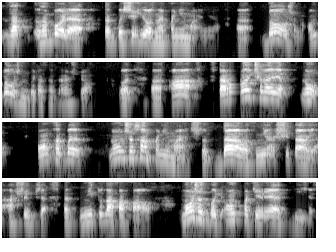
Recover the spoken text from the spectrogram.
за, за более как бы, серьезное понимание. Э, должен, он должен быть вознагражден. Вот. А второй человек, ну, он как бы но он же сам понимает, что да, вот не рассчитал я, ошибся, не туда попал. Может быть, он потеряет бизнес.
